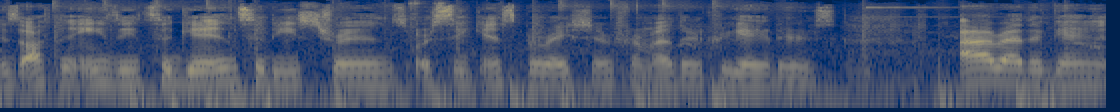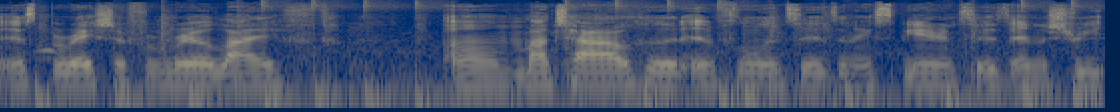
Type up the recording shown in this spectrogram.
it's often easy to get into these trends or seek inspiration from other creators. I rather gain inspiration from real life, um, my childhood influences and experiences in the street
